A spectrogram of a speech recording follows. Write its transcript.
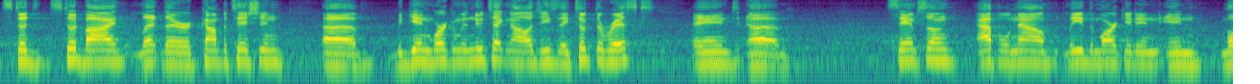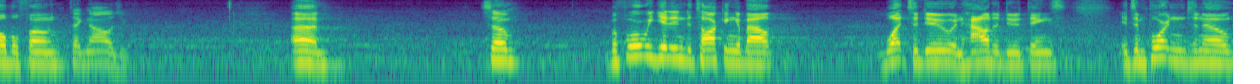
stood stood by, let their competition uh, begin working with new technologies. They took the risks, and uh, Samsung, Apple now lead the market in, in mobile phone technology. Uh, so, before we get into talking about what to do and how to do things, it's important to know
